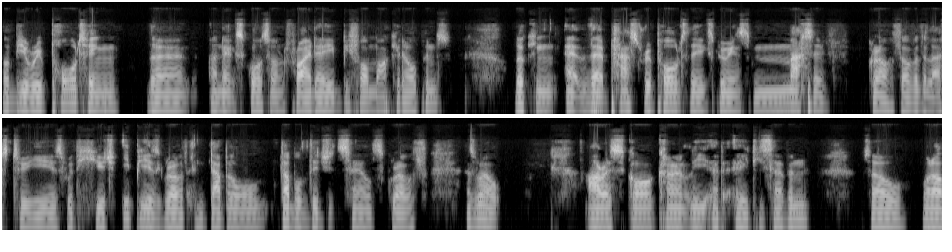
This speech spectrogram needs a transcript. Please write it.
We'll be reporting the uh, next quarter on Friday before market opens. Looking at their past reports, they experienced massive growth over the last two years with huge EPS growth and double double digit sales growth as well. RS score currently at 87. So what I'll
